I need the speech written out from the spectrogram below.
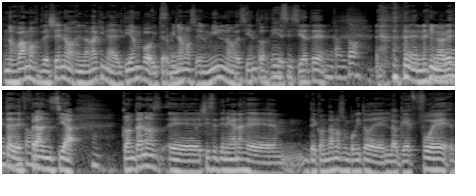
nos vamos de lleno en la máquina del tiempo y terminamos en Me 1917 encantó. en el Me noreste de. Francia? Contanos, eh, Gise tiene ganas de, de contarnos un poquito de lo que fue,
